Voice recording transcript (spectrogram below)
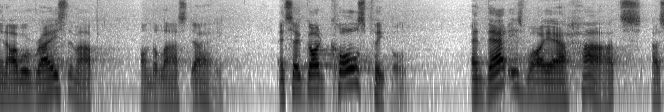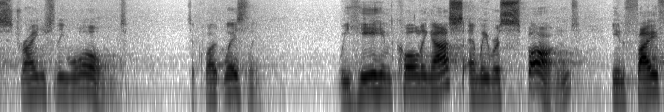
And I will raise them up on the last day. And so God calls people, and that is why our hearts are strangely warmed. To quote Wesley, we hear him calling us and we respond in faith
